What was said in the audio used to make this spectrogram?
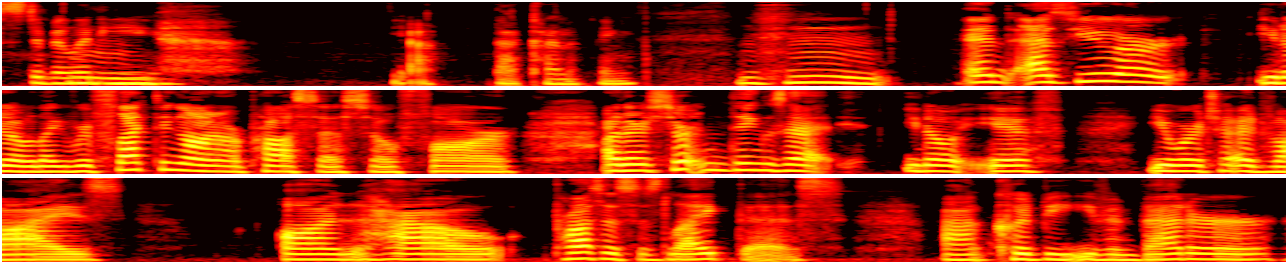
stability. Mm. Yeah, that kind of thing. Mm-hmm. And as you are you know, like reflecting on our process so far, are there certain things that, you know, if you were to advise on how processes like this uh, could be even better,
